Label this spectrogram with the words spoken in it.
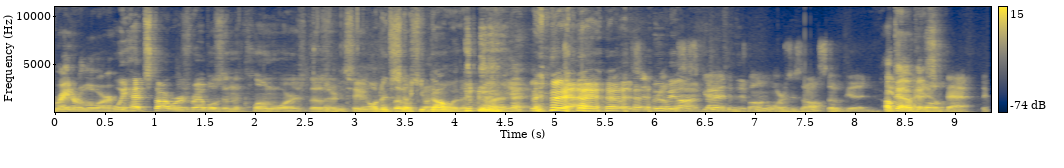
greater lore. We had Star Wars Rebels and the Clone Wars. Those are oh, two. Oh, they're just little gonna keep going with it. All right. Yeah. yeah. Let's move Rebels on. is Back good, and the- Clone Wars is also good. Okay, You know, okay. Both that the,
